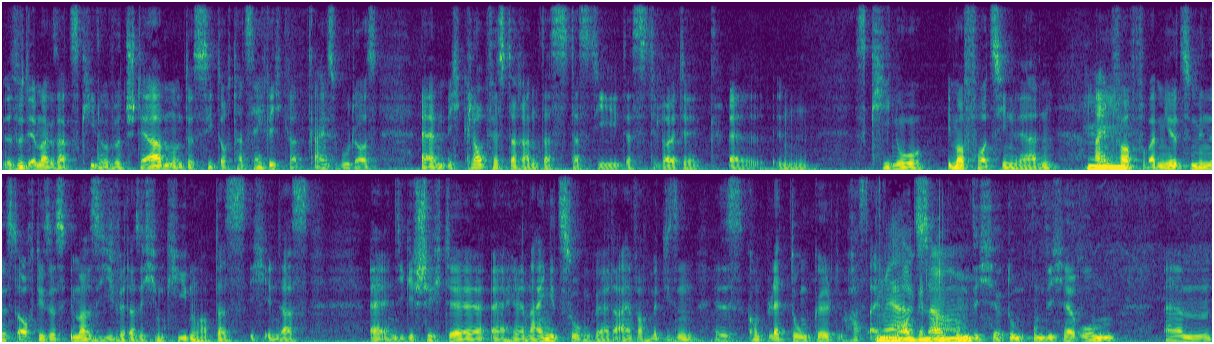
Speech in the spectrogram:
es wird immer gesagt, das Kino wird sterben und es sieht doch tatsächlich gerade gar nicht so gut aus. Ähm, ich glaube fest daran, dass, dass, die, dass die Leute äh, ins Kino immer vorziehen werden. Mhm. Einfach bei mir zumindest auch dieses Immersive, das ich im Kino habe, dass ich in das in die Geschichte äh, hineingezogen werde. Einfach mit diesen, es ist komplett dunkel, du hast einen ja, Mordsound genau. um, dich, um, um dich herum ähm,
